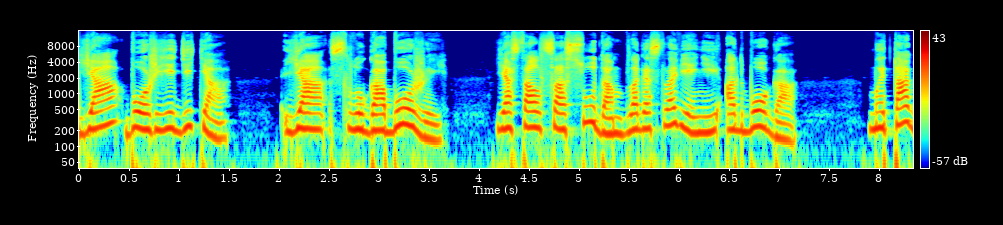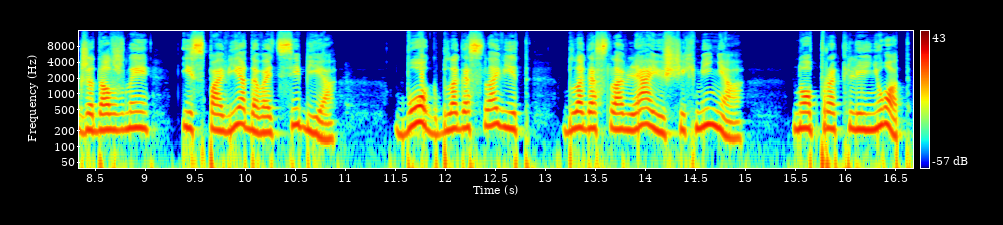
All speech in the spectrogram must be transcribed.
я Божье дитя, я слуга Божий, я стал сосудом благословений от Бога. Мы также должны исповедовать себе, Бог благословит благословляющих меня – но проклянет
